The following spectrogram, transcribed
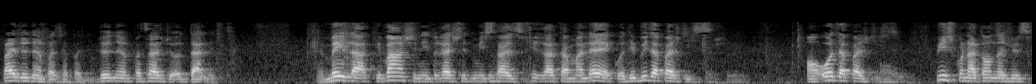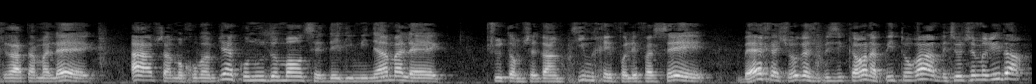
Pas les deux derniers passages, pas deux derniers passages de Dalet. Et au début de la page 10. En haut de la page 10. Puisqu'on attend d'un juge Schirat Amalek, bien qu'on nous demande, c'est d'éliminer Amalek. Pshutom Shedam Timche, il faut l'effacer. Bechesh, Ogash, Bezikaron, Apitora, Metziot Shemerida.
